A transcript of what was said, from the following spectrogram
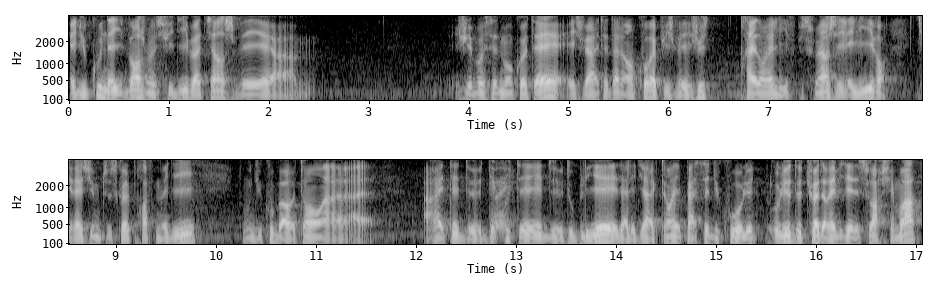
Et du coup, naïvement, je me suis dit, bah tiens, je vais, euh, je vais bosser de mon côté et je vais arrêter d'aller en cours et puis je vais juste travailler dans les livres. Parce que j'ai les livres qui résument tout ce que le prof me dit. Donc du coup, bah autant euh, euh, arrêter d'écouter, d'oublier et d'aller directement et passer du coup, au lieu de, au lieu de, tu vois, de réviser le soir chez moi,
